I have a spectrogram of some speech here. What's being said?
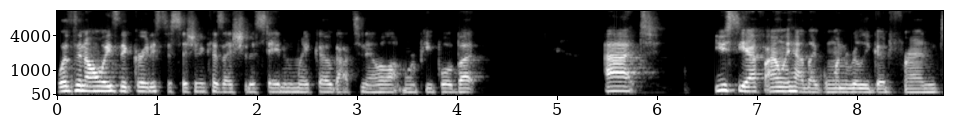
wasn't always the greatest decision because I should have stayed in Waco, got to know a lot more people. But at UCF, I only had like one really good friend.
